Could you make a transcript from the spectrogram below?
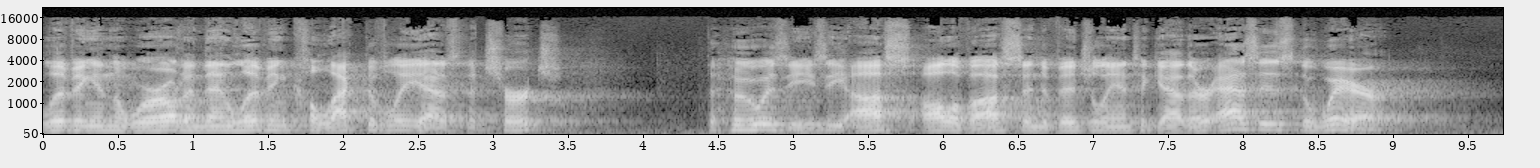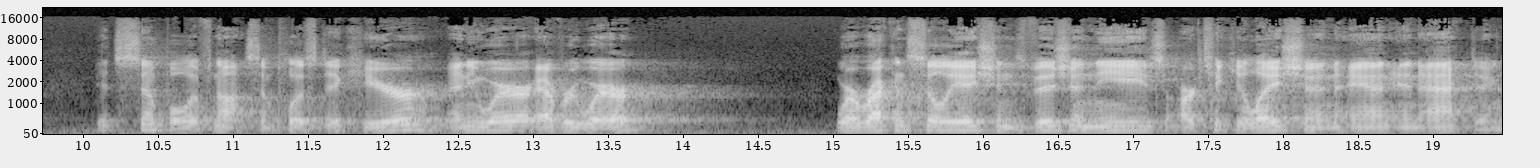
living in the world, and then living collectively as the church. The who is easy, us, all of us, individually and together, as is the where. It's simple, if not simplistic, here, anywhere, everywhere, where reconciliation's vision needs articulation and enacting.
